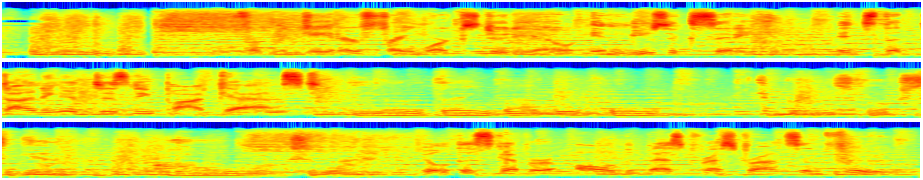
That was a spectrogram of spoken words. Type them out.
the Gator Framework Studio in Music City, it's the Dining at Disney podcast. You know the thing about good food, it brings folks together, all walks of life. You'll discover all the best restaurants and food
